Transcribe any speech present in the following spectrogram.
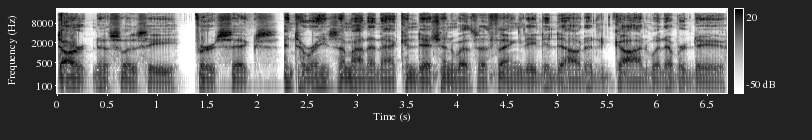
darkness was he, verse 6, and to raise them out of that condition was a thing they doubted God would ever do.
